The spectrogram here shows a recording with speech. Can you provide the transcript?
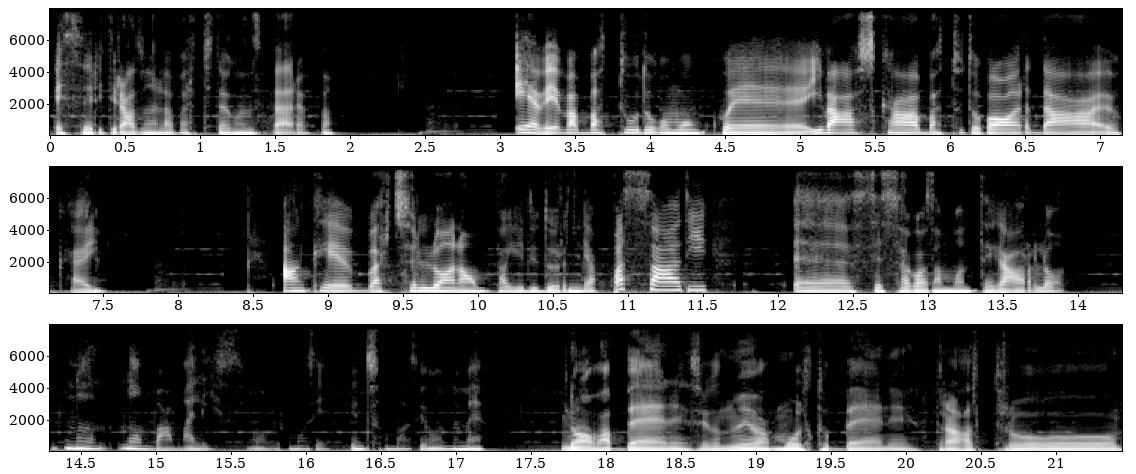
e si è ritirato nella partita con Zverev e aveva battuto comunque Ivasca, ha battuto Corda, ok. Anche Barcellona un paio di turni li ha passati, eh, stessa cosa a Monte Carlo. Non, non, va malissimo per Musetti, insomma, secondo me. No, va bene, secondo me va molto bene. Tra l'altro,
